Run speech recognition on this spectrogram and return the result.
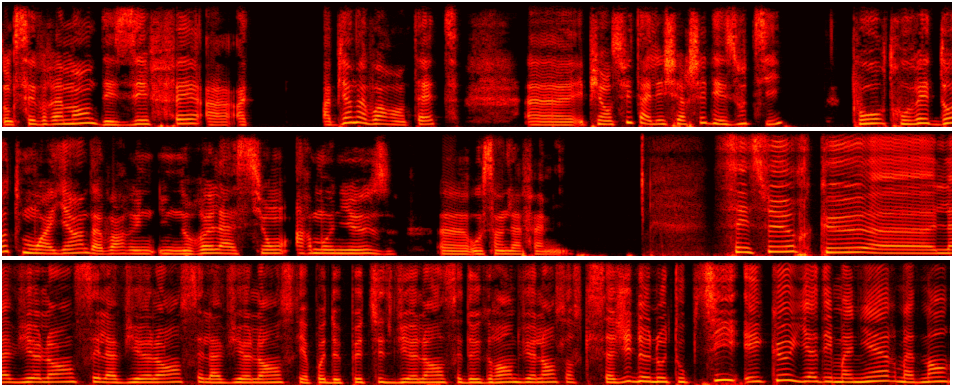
Donc c'est vraiment des effets à, bien avoir en tête. Euh, et puis ensuite aller chercher des outils pour trouver d'autres moyens d'avoir une, relation harmonieuse euh, au sein de la famille. C'est sûr que euh, la violence, c'est la violence, c'est la violence. Il n'y a pas de petite violence et de grande violence lorsqu'il s'agit de nos tout petits et qu'il y a des manières maintenant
